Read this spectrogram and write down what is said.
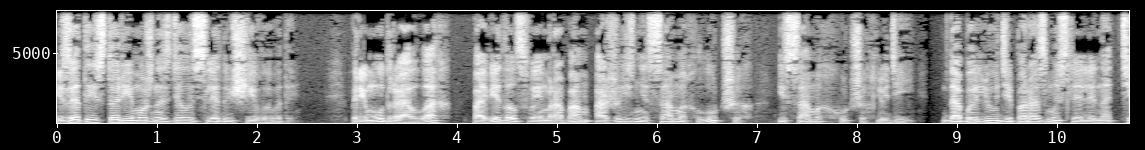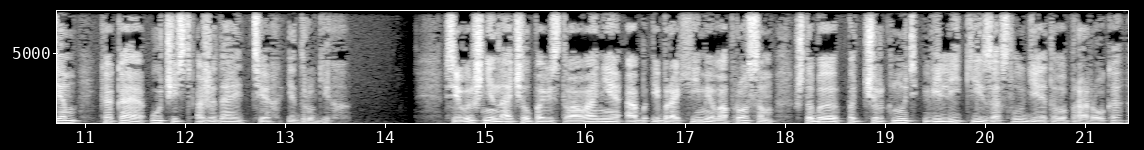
Из этой истории можно сделать следующие выводы. Премудрый Аллах поведал своим рабам о жизни самых лучших и самых худших людей, дабы люди поразмыслили над тем, какая участь ожидает тех и других. Всевышний начал повествование об Ибрахиме вопросом, чтобы подчеркнуть великие заслуги этого пророка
